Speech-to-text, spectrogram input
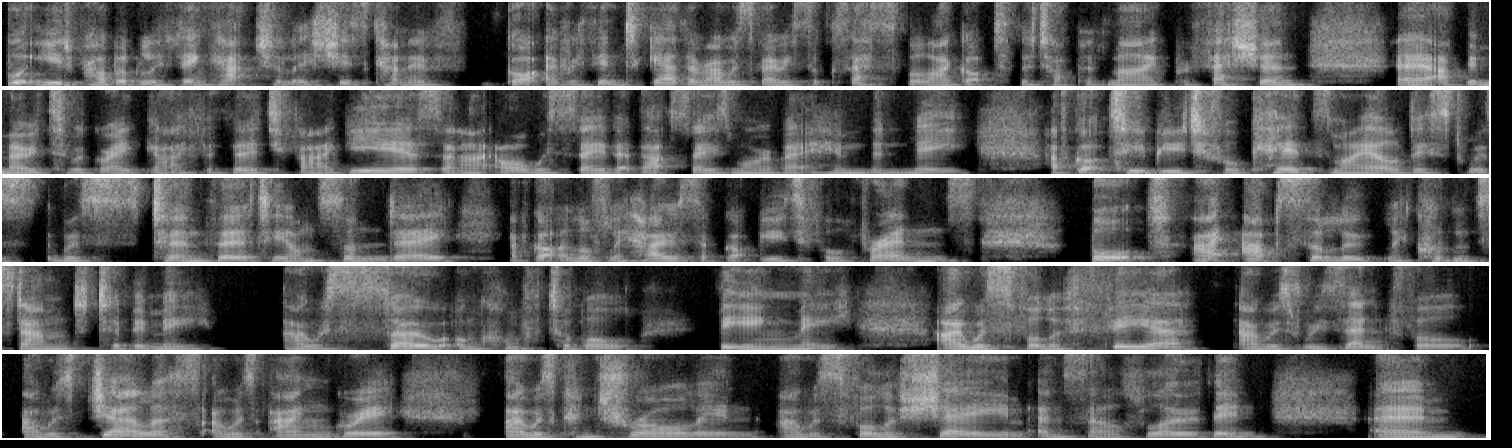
but you'd probably think, actually, she's kind of got everything together. I was very successful. I got to the top of my profession. Uh, I've been married to a great guy for 35 years, and I always say that that says more about him than me. I've got two beautiful kids. My eldest was was turned 30 on Sunday. I've got a lovely house. I've got beautiful friends. But I absolutely couldn't stand to be me. I was so uncomfortable being me. I was full of fear. I was resentful. I was jealous. I was angry. I was controlling. I was full of shame and self loathing. Um,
